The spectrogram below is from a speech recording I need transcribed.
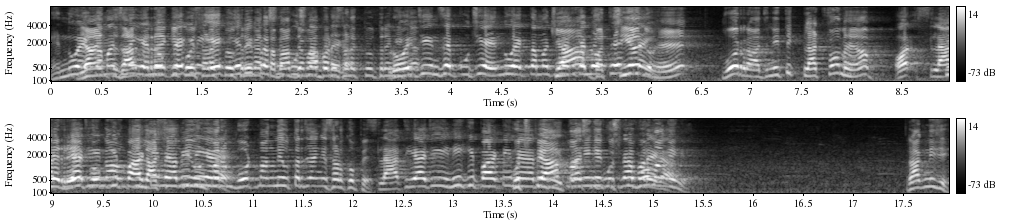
हिंदू एकता मंच ये लोग कि कोई सड़क पे उतरेगा तब आप जवाब देने सड़क पे उतरेंगे रोहित जी इनसे पूछिए हिंदू एकता मंच क्या बच्चियाँ जो नहीं? हैं वो राजनीतिक प्लेटफॉर्म है अब। और कि स्लातिया जी इनकी पार्टी में अभी होंगी भी उन पर हैं। हम वोट मांगने उतर जाएँगे सड़कों पे। स्लातिया जी इन्हीं की पार्टी में कुछ पे आप मांगेंगे कुछ पे वो मांगेंगे। रागनी जी।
